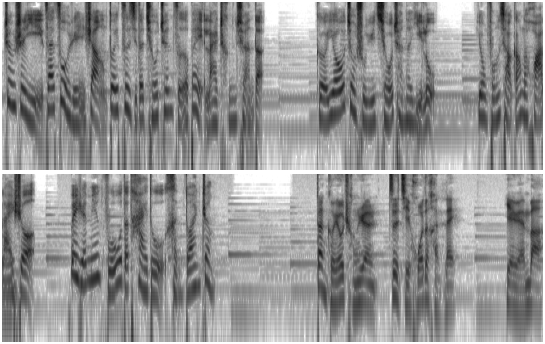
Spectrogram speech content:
正是以在做人上对自己的求全责备来成全的。葛优就属于求全的一路。用冯小刚的话来说，为人民服务的态度很端正。但葛优承认自己活得很累。演员吧，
